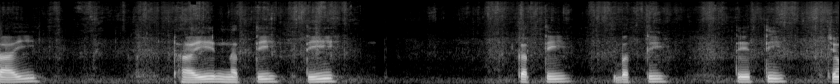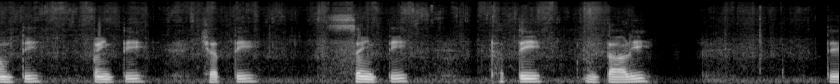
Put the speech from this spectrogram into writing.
ਸਤਾਈ, ਅਠਾਈ, ਉਨੱਤੀ, ਤੀਹ, ਇਕੱਤੀ, ਬੱਤੀ, ਤੇਤੀ, ਚੌਂਤੀ, ਪੈਂਤੀ, ਛੱਤੀ, ਸੈਂਤੀ, ਅਠੱਤੀ, ਉਨਤਾਲੀ ਤੇ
